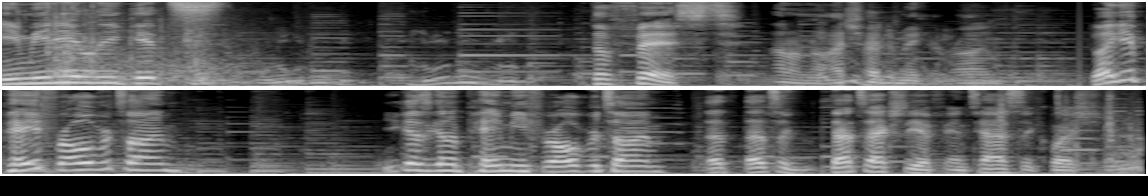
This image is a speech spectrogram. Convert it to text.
immediately gets the fist. I don't know. I tried to make it rhyme. Do I get paid for overtime? You guys gonna pay me for overtime? That that's a that's actually a fantastic question.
